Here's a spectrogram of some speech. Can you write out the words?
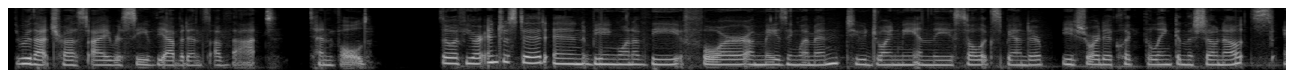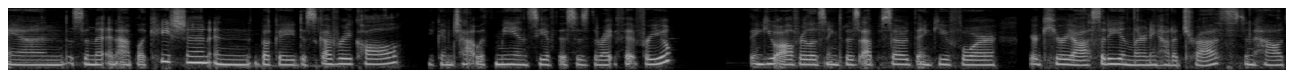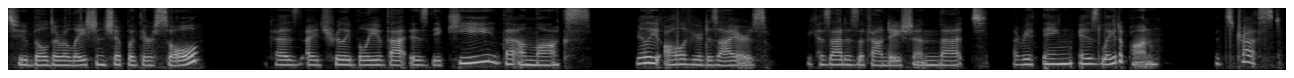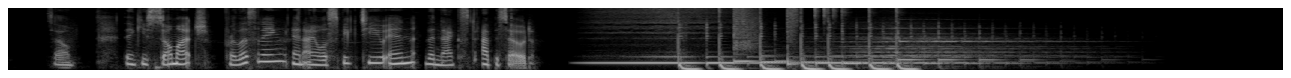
through that trust, I receive the evidence of that tenfold. So, if you are interested in being one of the four amazing women to join me in the Soul Expander, be sure to click the link in the show notes and submit an application and book a discovery call. You can chat with me and see if this is the right fit for you. Thank you all for listening to this episode. Thank you for your curiosity and learning how to trust and how to build a relationship with your soul, because I truly believe that is the key that unlocks really all of your desires, because that is the foundation that everything is laid upon. It's trust. So, thank you so much for listening, and I will speak to you in the next episode.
